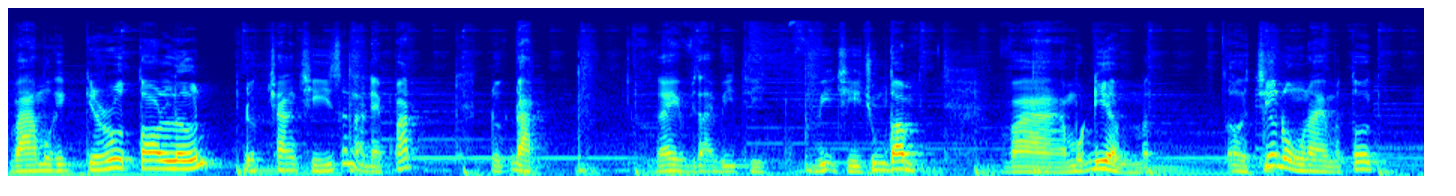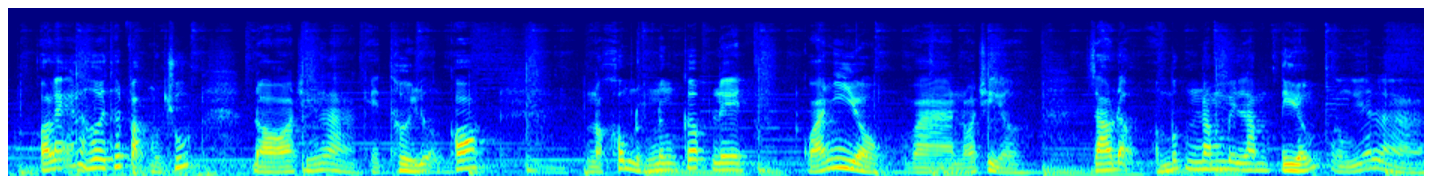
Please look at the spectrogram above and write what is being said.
Và một cái, cái rotor lớn được trang trí rất là đẹp mắt được đặt ngay tại vị trí vị trí trung tâm. Và một điểm mà ở chiếc đồng hồ này mà tôi có lẽ là hơi thất vọng một chút. Đó chính là cái thời lượng cót nó không được nâng cấp lên quá nhiều và nó chỉ ở dao động ở mức 55 tiếng có nghĩa là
